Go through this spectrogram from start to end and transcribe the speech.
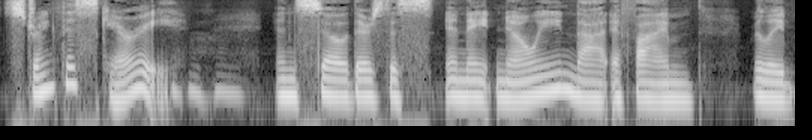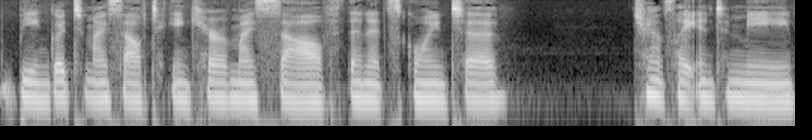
strength is scary. Mm-hmm. And so there's this innate knowing that if I'm really being good to myself, taking care of myself, then it's going to translate into me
